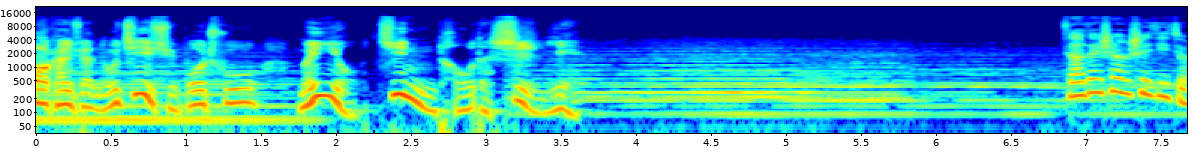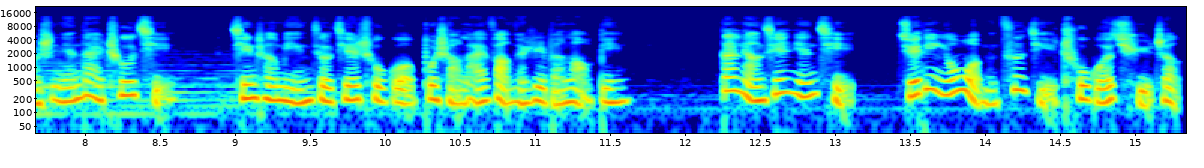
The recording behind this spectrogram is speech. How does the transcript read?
报刊选读继续播出没有尽头的事业。早在上世纪九十年代初期，金成明就接触过不少来访的日本老兵，但两千年起决定由我们自己出国取证。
